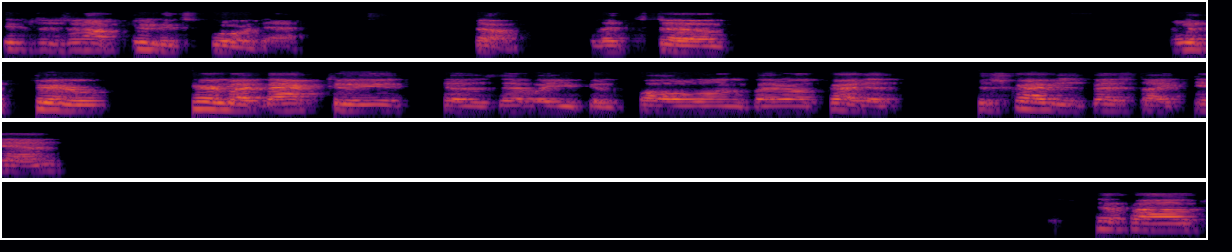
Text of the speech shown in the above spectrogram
gives us an opportunity to explore that. So let's. Uh, I'm going to turn turn my back to you because that way you can follow along better. I'll try to describe it as best I can. Step out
